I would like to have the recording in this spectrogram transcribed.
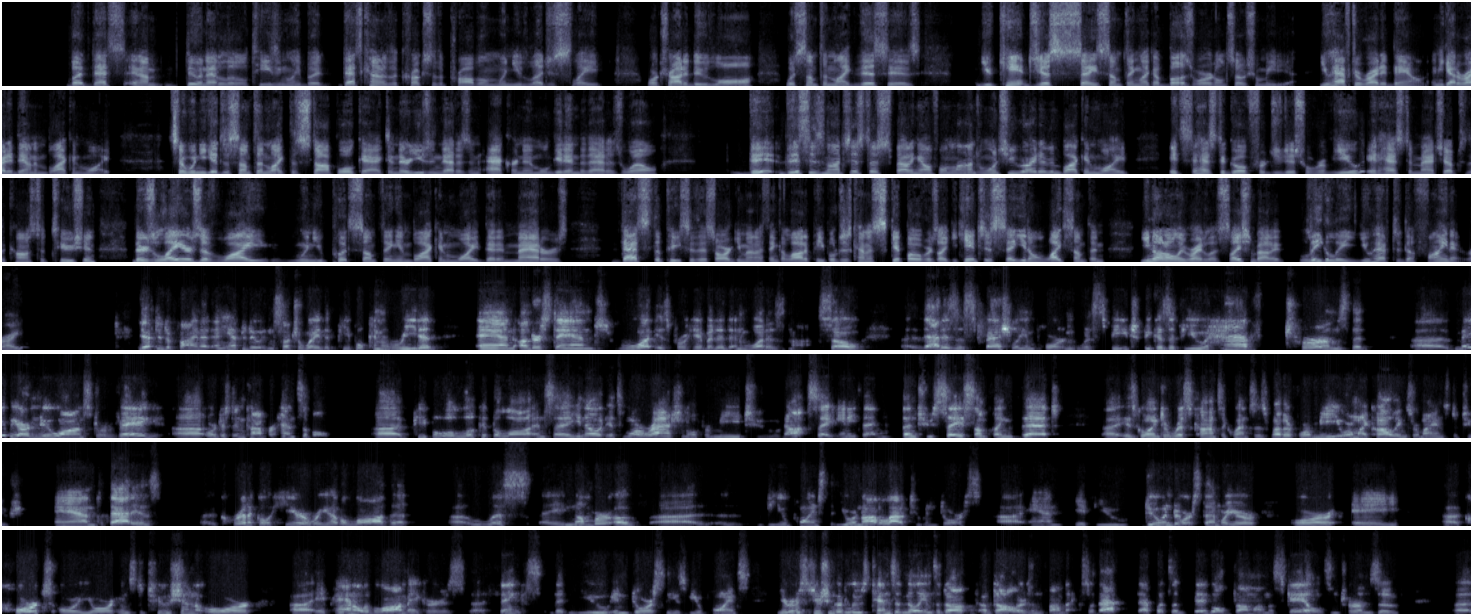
but that's and i'm doing that a little teasingly but that's kind of the crux of the problem when you legislate or try to do law with something like this is you can't just say something like a buzzword on social media. You have to write it down and you got to write it down in black and white. So when you get to something like the stop woke act and they're using that as an acronym we'll get into that as well this is not just us spouting off on lines. Once you write it in black and white it has to go up for judicial review. It has to match up to the Constitution. There's layers of why, when you put something in black and white, that it matters. That's the piece of this argument I think a lot of people just kind of skip over. It's like you can't just say you don't like something. You not only write legislation about it, legally, you have to define it, right? You have to define it and you have to do it in such a way that people can read it and understand what is prohibited and what is not. So, that is especially important with speech because if you have terms that uh, maybe are nuanced or vague uh, or just incomprehensible, uh, people will look at the law and say, you know, it's more rational for me to not say anything than to say something that uh, is going to risk consequences, whether for me or my colleagues or my institution. And that is uh, critical here, where you have a law that uh, lists a number of uh, viewpoints that you are not allowed to endorse. Uh, and if you do endorse them, or you're or a, a court or your institution or uh, a panel of lawmakers uh, thinks that you endorse these viewpoints, your institution could lose tens of millions of, do- of, dollars in funding. So that that puts a big old thumb on the scales in terms of uh,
